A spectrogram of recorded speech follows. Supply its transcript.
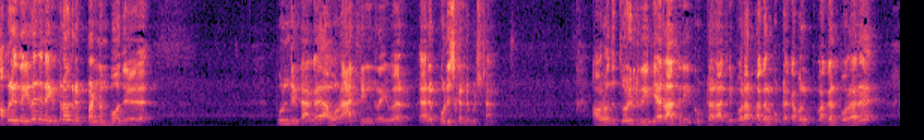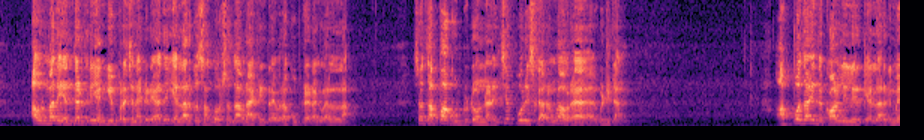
அப்புறம் இந்த இளைஞனை இன்ட்ரோகிரேட் பண்ணும்போது புரிஞ்சுக்கிட்டாங்க அவன் ஒரு ஆக்டிங் டிரைவர் யார்? போலீஸ் கண்டுபிடிச்சிட்டாங்க. அவர் வந்து தொழில் ரீதியாக ராத்திரி கூப்பிட்டா ராத்திரி போகிறார் பகல் கூப்பிட்டா கபல் பகல் போகிறாரு அவர் மேலே எந்த இடத்துலையும் எங்கேயும் பிரச்சனை கிடையாது. எல்லாருக்கும் சந்தோஷம் தான் அவர் ஆக்டிங் டிரைவராக கூப்பிட்ட இடங்கள் எல்லாம். ஸோ தப்பாக கூப்பிட்டுட்டோன்னு நினச்சி போலீஸ்காரங்களும் அவரை விட்டுட்டாங்க. அப்போ தான் இந்த காலனியில் இருக்க எல்லாருக்குமே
